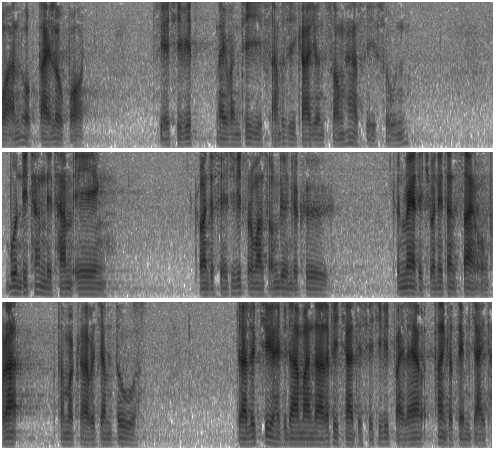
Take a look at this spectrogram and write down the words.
หวานโรคไตโรคปอด เสียชีวิตในวันที่ 23พฤศจิกายน 2540 บุญที่ท่านได้ทำเอง ก่อนจะเสียชีวิตประมาณสองเดือนก็คือคุณแม่ได้ชวนให้ท่านสร้างองค์พระธรรมกายประจำตัวจะลึกชื่อให้บิดามารดาและพี่ชายที่เสียชีวิตไปแล้ว ท่านก็เต็มใจท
